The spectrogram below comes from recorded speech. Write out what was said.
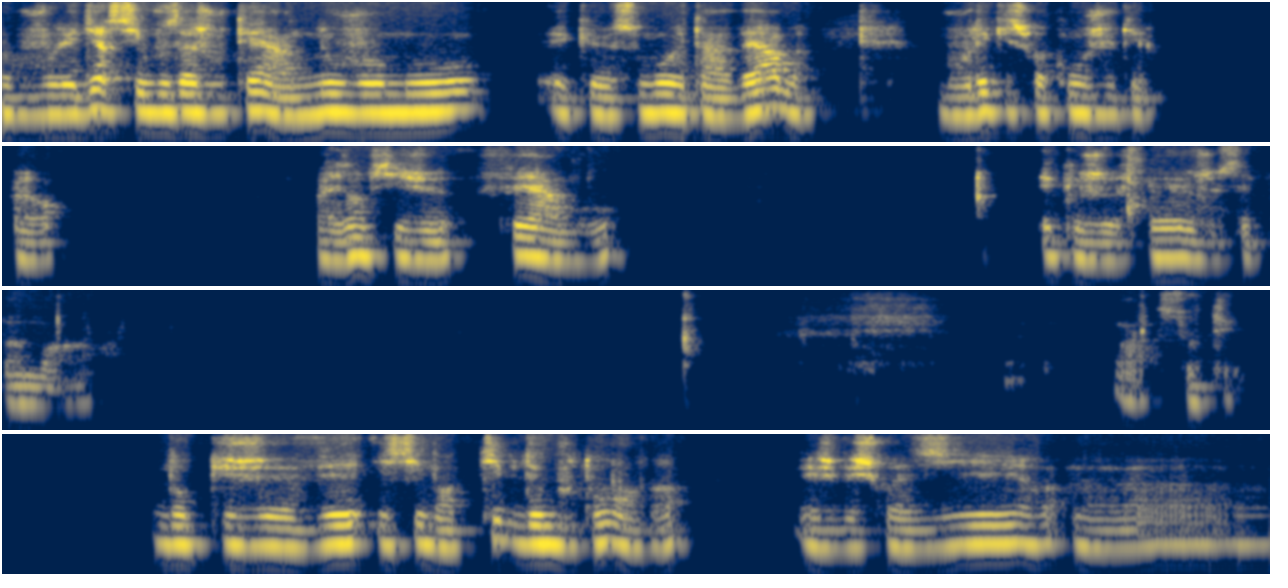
Vous voulez dire si vous ajoutez un nouveau mot et que ce mot est un verbe, vous voulez qu'il soit conjugué. Alors, par exemple, si je fais un mot et que je fais, je ne sais pas moi, voilà, sauter. Donc, je vais ici dans type de bouton en bas et je vais choisir euh,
